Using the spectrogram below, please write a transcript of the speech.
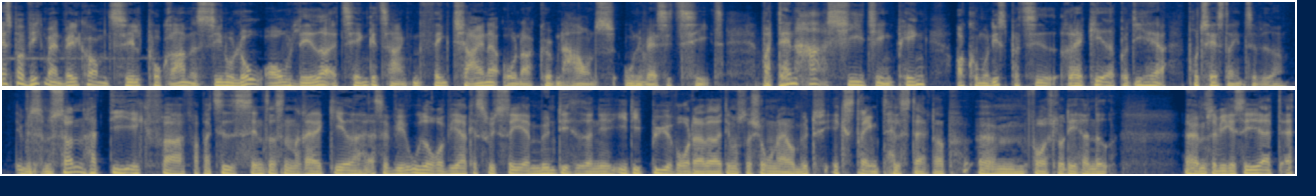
Kasper Wigman, velkommen til programmet Sinolog og leder af tænketanken Think China under Københavns Universitet. Hvordan har Xi Jinping og Kommunistpartiet reageret på de her protester indtil videre? Jamen, som sådan har de ikke fra, fra partiets center sådan reageret. Altså, vi, udover at vi har kan se, at myndighederne i de byer, hvor der har været demonstrationer, er jo mødt ekstremt talstærkt op øhm, for at slå det her ned. Øhm, så vi kan sige, at, at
